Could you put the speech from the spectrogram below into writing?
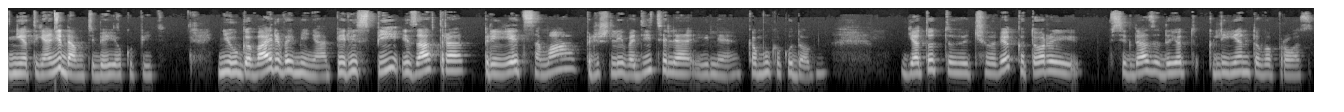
Нет, я не дам тебе ее купить. Не уговаривай меня, переспи и завтра приедь сама, пришли водителя или кому как удобно. Я тот э, человек, который всегда задает клиенту вопрос,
